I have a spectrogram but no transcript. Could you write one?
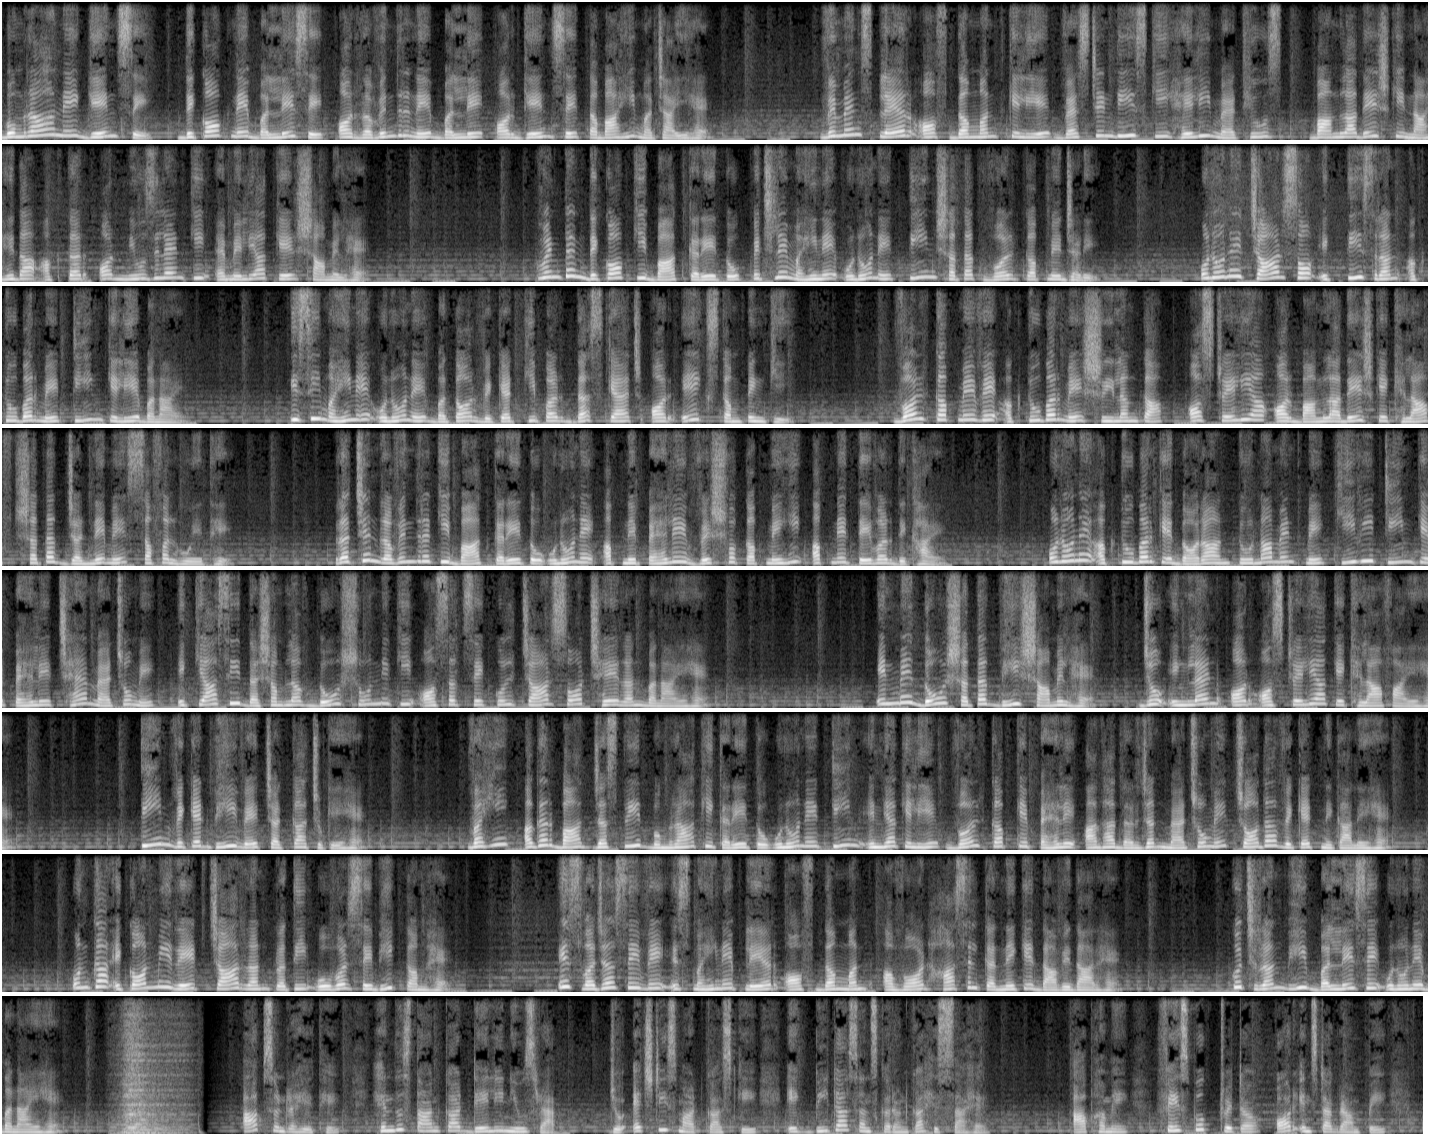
बुमराह ने गेंद से, डिकॉक ने बल्ले से और रविंद्र ने बल्ले और गेंद से तबाही मचाई है। Women's player of the month के लिए वेस्ट इंडीज की हेली मैथ्यूज बांग्लादेश की नाहिदा अख्तर और न्यूजीलैंड की एमेलिया केर शामिल है। क्विंटन डिकॉक की बात करें तो पिछले महीने उन्होंने तीन शतक वर्ल्ड कप में जड़े। उन्होंने 431 रन अक्टूबर में टीम के लिए बनाए। इसी महीने उन्होंने बतौर विकेटकीपर 10 कैच और एक स्टंपिंग की। वर्ल्ड कप में वे अक्टूबर में श्रीलंका, ऑस्ट्रेलिया और बांग्लादेश के खिलाफ शतक जड़ने में सफल हुए थे। रचिन रविंद्र की बात करें तो उन्होंने अपने पहले विश्व कप में ही अपने तेवर दिखाए। उन्होंने अक्टूबर के दौरान टूर्नामेंट में कीवी टीम के पहले छह मैचों में इक्यासी दशमलव दो शून्य की औसत से कुल 406 रन बनाए हैं। इनमें दो शतक भी शामिल है, जो इंग्लैंड और ऑस्ट्रेलिया के खिलाफ आए हैं। तीन विकेट भी वे चटका चुके हैं। वहीं अगर बात जसप्रीत बुमराह की करें तो उन्होंने टीम इंडिया के लिए वर्ल्ड कप के पहले आधा दर्जन मैचों में 14 विकेट निकाले हैं। उनका इकोनॉमी रेट चार रन प्रति ओवर से भी कम है। इस वजह से वे इस महीने player of the month award हासिल करने के दावेदार हैं। कुछ रन भी बल्ले से उन्होंने बनाए हैं आप सुन रहे थे हिंदुस्तान का डेली न्यूज़ रैप जो एच टी स्मार्ट कास्ट की एक बीटा संस्करण का हिस्सा है आप हमें फेसबुक ट्विटर और इंस्टाग्राम पे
